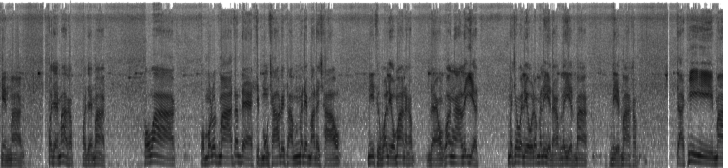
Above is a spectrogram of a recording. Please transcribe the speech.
เนียนมากพอใจมากครับพอใจมาก เพราะว่าผมมารถมาตั้งแต่สิบโมงเช้าด้วยซ้ำไม่ได้มาแต่เช้า นี่ถือว่าเร็วมากนะครับ แต่ว่างานละเอียด ไม่ใช่ว่าเร็วแล้วไม่ละเอียดนะครับ ละเอียดมากละเอียดมากครับ จากที่มา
